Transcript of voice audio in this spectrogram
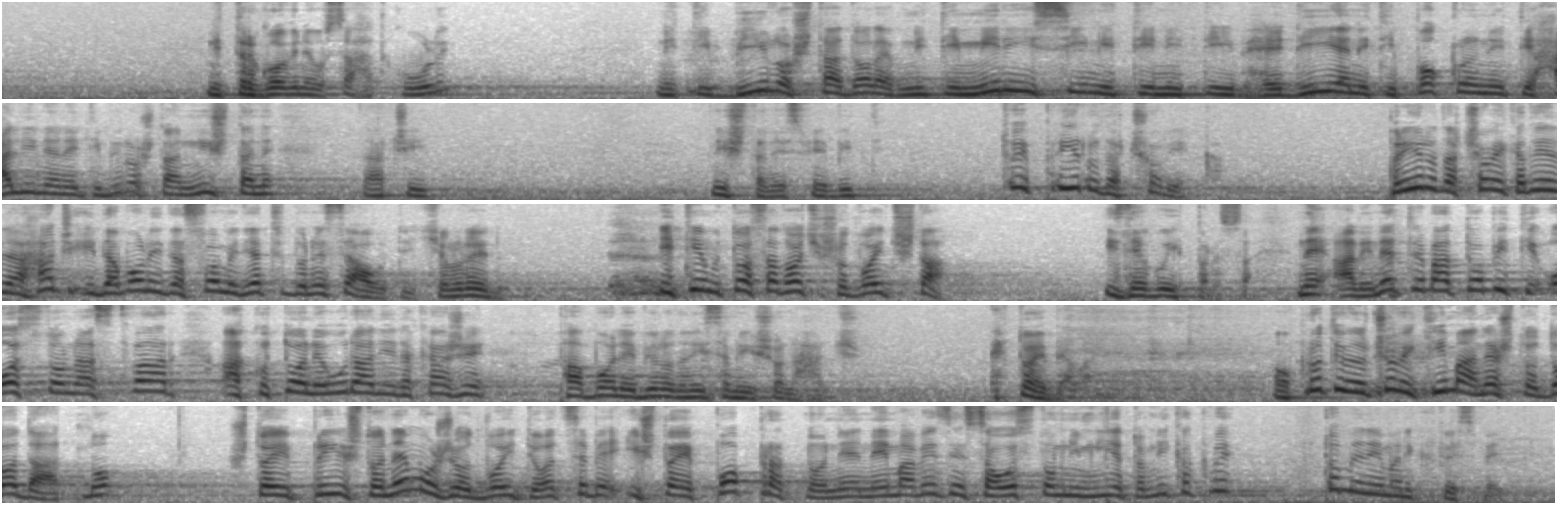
Ni trgovine u sahat kuli, niti bilo šta dole, niti mirisi, niti, niti hedije, niti poklon, niti haljine, niti bilo šta, ništa ne, znači, ništa ne smije biti. To je priroda čovjeka priroda čovjeka da ide na hađ i da voli da svome djetetu donese autić, jel u redu? I ti mu to sad hoćeš odvojiti šta? Iz njegovih prsa. Ne, ali ne treba to biti osnovna stvar ako to ne uradi da kaže pa bolje je bilo da nisam išao na hađ. E, to je bela. A protiv da čovjek ima nešto dodatno što je pri, što ne može odvojiti od sebe i što je popratno, ne, nema veze sa osnovnim nijetom nikakve, to me nema nikakve smetnje.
